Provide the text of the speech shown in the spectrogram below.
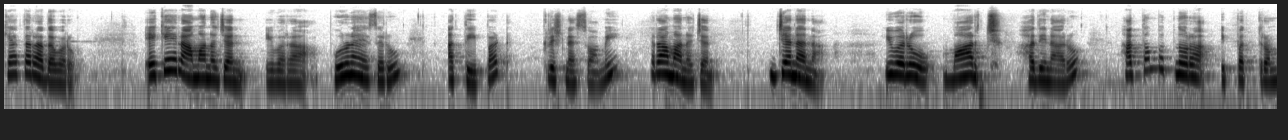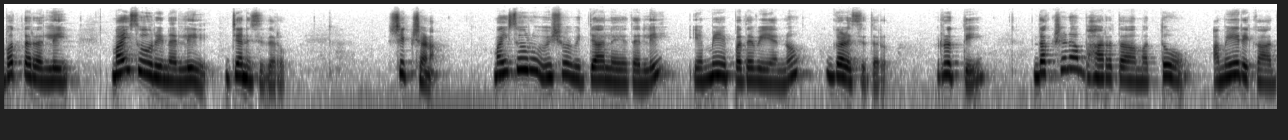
ಖ್ಯಾತರಾದವರು. ಎ ಕೆ ರಾಮಾನುಜನ್ ಇವರ ಪೂರ್ಣ ಹೆಸರು ಅತ್ತಿಪಟ್ ಕೃಷ್ಣಸ್ವಾಮಿ. ರಾಮಾನುಜನ್. ಜನನ, ಇವರು ಮಾರ್ಚ್ ಹದಿನಾರು ಹತ್ತೊಂಬತ್ತು ನೂರ ಇಪ್ಪತ್ತೊಂಬತ್ತರಲ್ಲಿ ಮೈಸೂರಿನಲ್ಲಿ ಜನಿಸಿದರು. ಶಿಕ್ಷಣ, ಮೈಸೂರು ವಿಶ್ವವಿದ್ಯಾಲಯದಲ್ಲಿ ಎಂ ಎ ಪದವಿಯನ್ನು ಗಳಿಸಿದರು. ವೃತ್ತಿ, ದಕ್ಷಿಣ ಭಾರತ ಮತ್ತು ಅಮೇರಿಕಾದ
